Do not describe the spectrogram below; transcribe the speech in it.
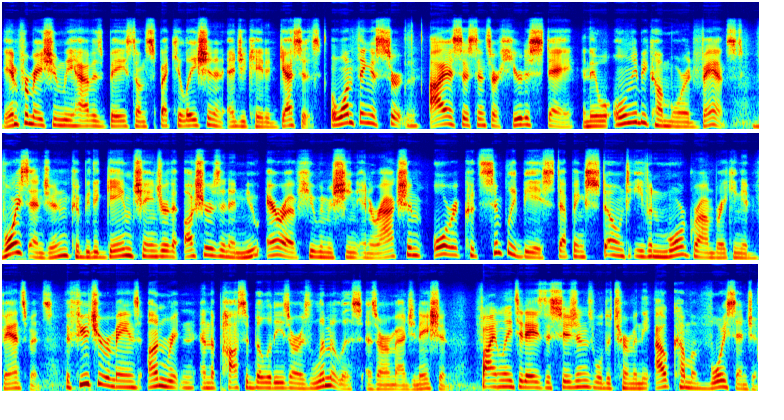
The information we have is based on speculation and educated guesses. But one thing is certain, AI assistants are here to stay, and they will only become more advanced. Voice engine could be the game changer that ushers in a new era of human-machine interaction, or it could simply be a stepping stone to even more groundbreaking advancements. The future remains unwritten, and the possibilities are as limitless as our imagination. Finally, today's decisions will determine determine the outcome of Voice Engine.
